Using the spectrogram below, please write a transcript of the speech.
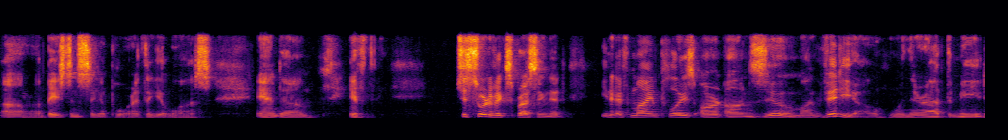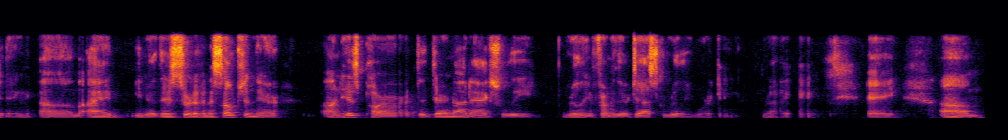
uh, based in Singapore, I think it was, and um, if just sort of expressing that you know if my employees aren't on zoom on video when they're at the meeting um, i you know there's sort of an assumption there on his part that they're not actually really in front of their desk really working right? A um,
